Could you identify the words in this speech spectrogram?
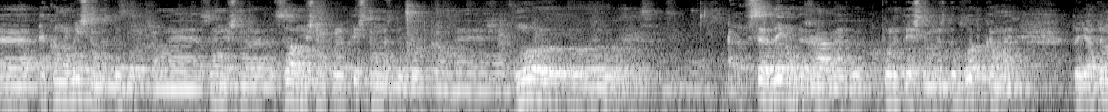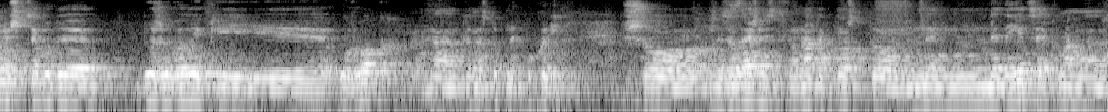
е, економічними здобутками, зовнішньо- зовнішньополітичними здобутками, ну, е, всередині держави політичними здобутками, то я думаю, що це буде дуже великий урок на, для наступних поколінь. Що незалежність вона так просто не, не дається як манна,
